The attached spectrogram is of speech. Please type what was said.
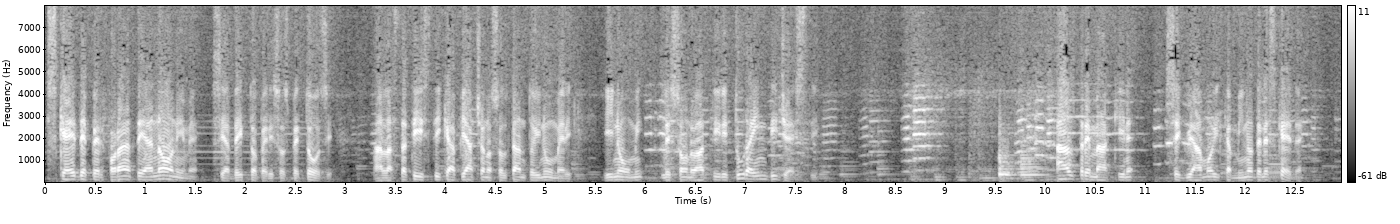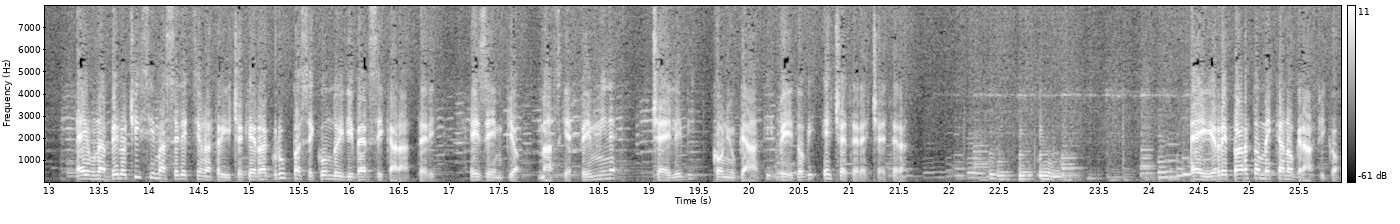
Schede perforate anonime, sia detto per i sospettosi. Alla statistica piacciono soltanto i numeri, i nomi le sono addirittura indigesti. Altre macchine, seguiamo il cammino delle schede. È una velocissima selezionatrice che raggruppa secondo i diversi caratteri. Esempio, maschi e femmine, celibi, coniugati, vedovi, eccetera, eccetera. È il reparto meccanografico,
